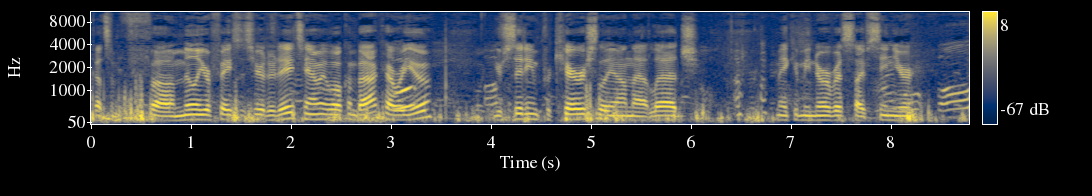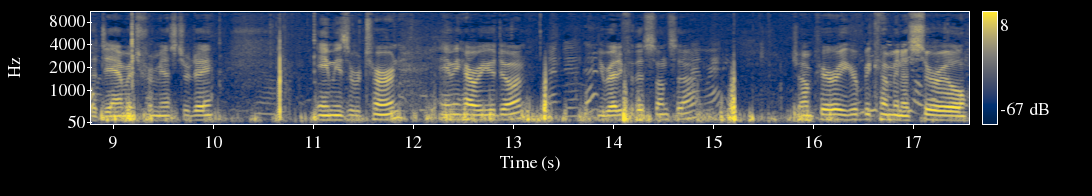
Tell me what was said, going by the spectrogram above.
Got some familiar faces here today. Tammy, welcome back. How are you? You're sitting precariously on that ledge, making me nervous. I've seen your the damage from yesterday. Amy's a return. Amy, how are you doing? I'm doing good. You ready for this sunset? I'm ready. John Perry, you're becoming a serial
